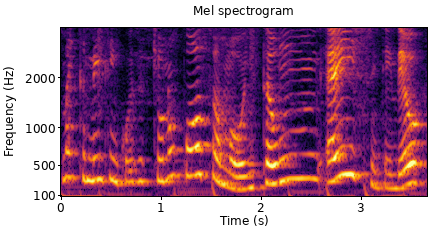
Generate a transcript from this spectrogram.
mas também tem coisas que eu não posso, amor. Então é isso, entendeu?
